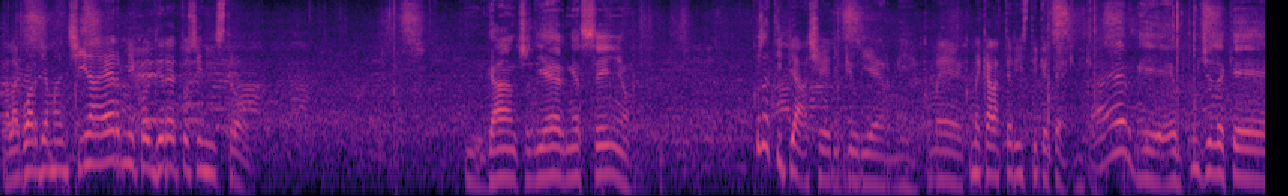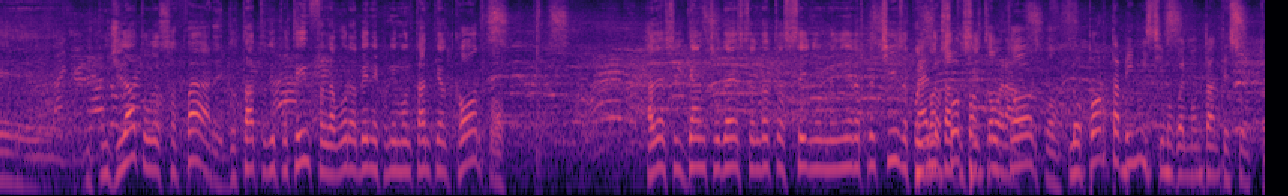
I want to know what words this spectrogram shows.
Dalla guardia mancina Ermi col diretto sinistro. Il gancio di Ermi a segno. Cosa ti piace di più di Ermi come, come caratteristiche tecniche? Ma Ermi è un pugile che il pugilato lo sa fare, dotato di potenza, lavora bene con i montanti al corpo. Adesso il gancio destro è andato a segno in maniera precisa, poi il Bello montante sotto al corpo. Lo porta benissimo quel montante sotto.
